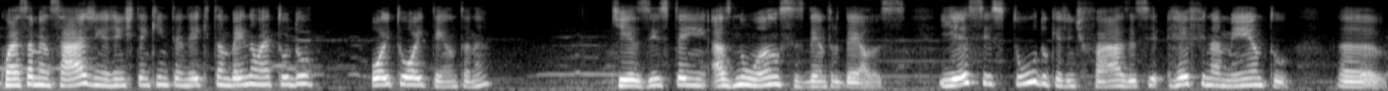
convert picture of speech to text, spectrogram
Com essa mensagem, a gente tem que entender que também não é tudo 8 ou 80, né? Que existem as nuances dentro delas. E esse estudo que a gente faz, esse refinamento uh,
